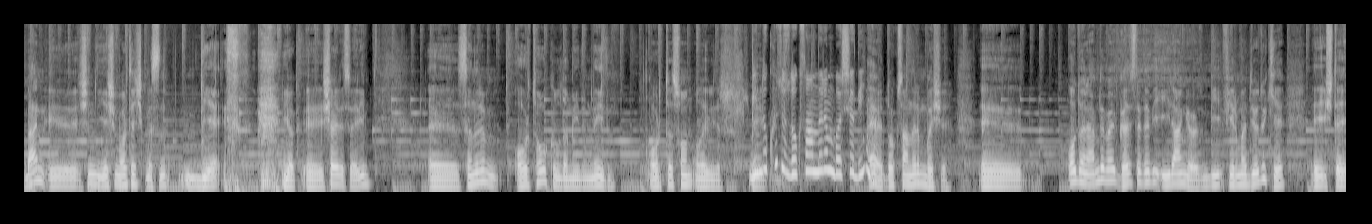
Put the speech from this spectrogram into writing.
Ben e, şimdi yaşım ortaya çıkmasın diye yok e, şöyle söyleyeyim. E, sanırım ortaokulda mıydım neydim? Orta son olabilir. 1990'ların başı değil mi? Evet 90'ların başı. Ee, o dönemde böyle gazetede bir ilan gördüm. Bir firma diyordu ki e, işte e,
